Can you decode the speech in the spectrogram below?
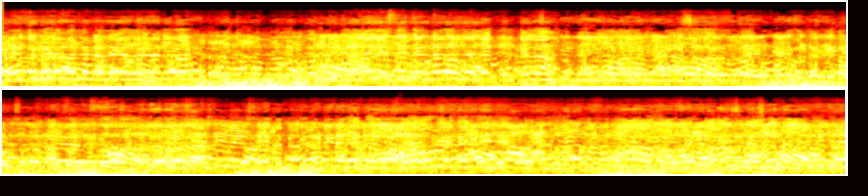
ರೈತರ ಮೇಲೆ ಬಂದ್ಬಿಟ್ಟು ಅನ್ಯಾಯ ಮಾಡ್ತಾನೆ ಎಸ್ಸಿ ಜನವರ್ಗ ಕುಂತೆಲ್ಲ ಕಂಟಿನ್ಯೂ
